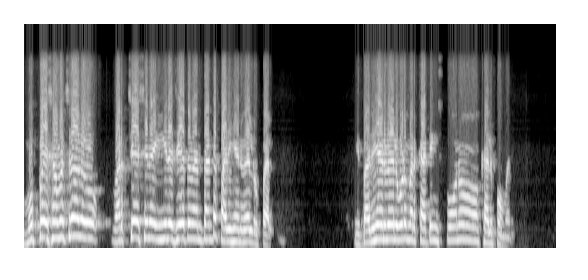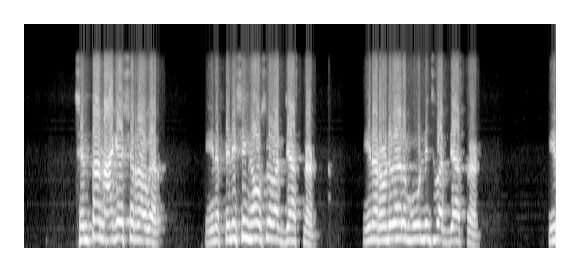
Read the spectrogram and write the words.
ముప్పై సంవత్సరాలు వర్క్ చేసిన ఈయన జీతం ఎంత అంటే పదిహేను వేల రూపాయలు. ఈ పదిహేను వేలు కూడా మరి కటింగ్స్ పోను కలిపోమని చింతా నాగేశ్వరరావు గారు. ఈయన ఫినిషింగ్ హౌస్లో వర్క్ చేస్తున్నాడు. ఈయన రెండు వేల మూడు నుంచి వర్క్ చేస్తున్నాడు. ఈ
